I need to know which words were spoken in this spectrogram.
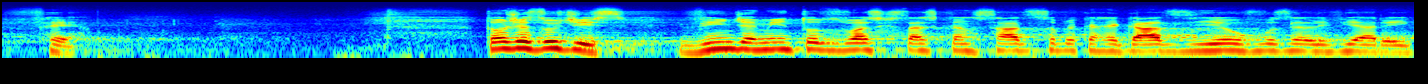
fé. Então Jesus disse: Vinde a mim todos vós que estáis cansados e sobrecarregados, e eu vos aliviarei.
